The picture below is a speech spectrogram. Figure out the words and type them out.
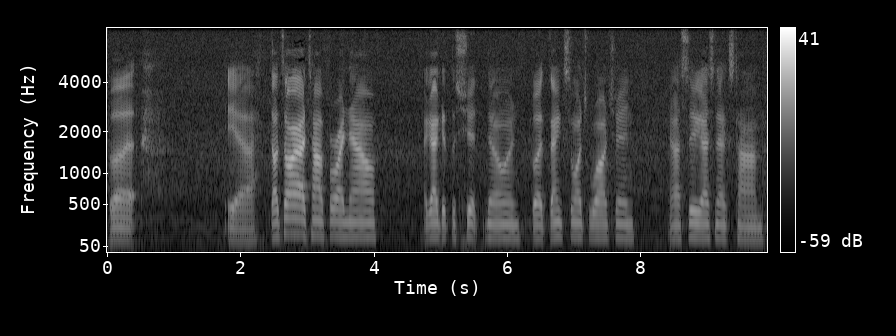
But yeah that's all I have time for right now. I gotta get the shit going but thanks so much for watching and I'll see you guys next time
